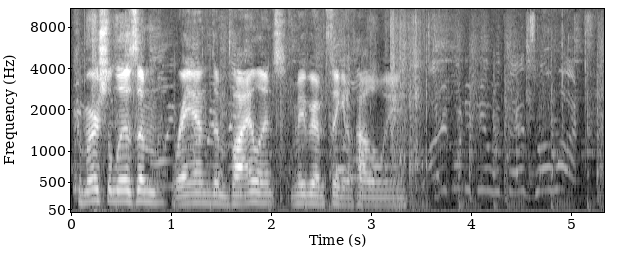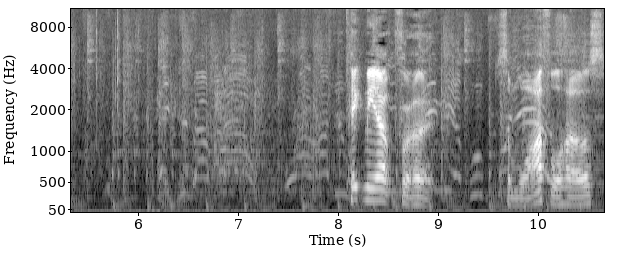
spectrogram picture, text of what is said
Commercialism, random violence. Maybe I'm thinking of Halloween. Take me out for uh, some Waffle House.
